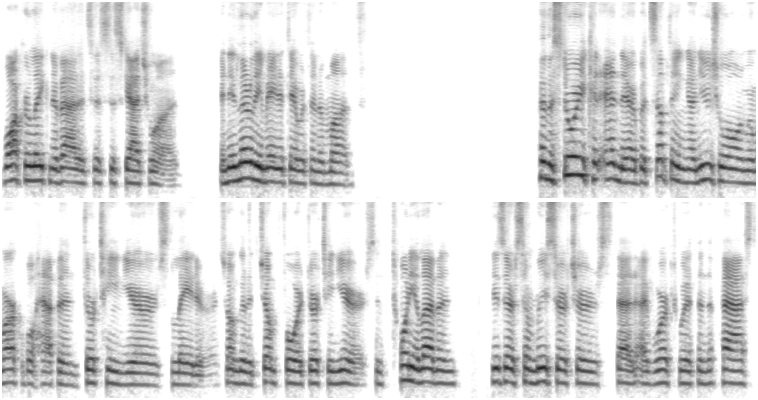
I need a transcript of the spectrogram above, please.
Walker Lake, Nevada to Saskatchewan, and they literally made it there within a month. And the story could end there, but something unusual and remarkable happened 13 years later. So I'm going to jump forward 13 years. In 2011, these are some researchers that I've worked with in the past,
